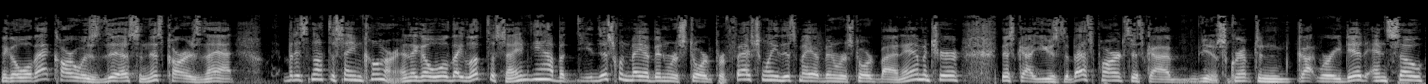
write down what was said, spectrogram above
they go, "Well, that car was this and this car is that." But it's not the same car. And they go, well, they look the same. Yeah, but this one may have been restored professionally. This may have been restored by an amateur. This guy used the best parts. This guy, you know, scrimped and got where he did. And so,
